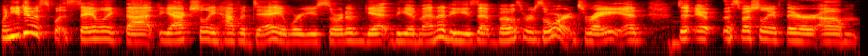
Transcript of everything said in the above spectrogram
when you do a split stay like that you actually have a day where you sort of get the amenities at both resorts right? And especially if they're um,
